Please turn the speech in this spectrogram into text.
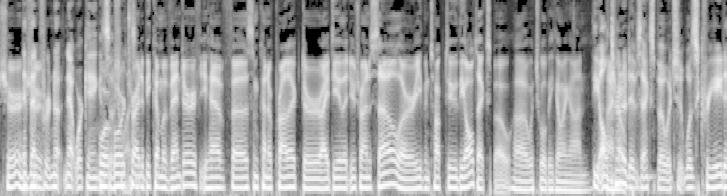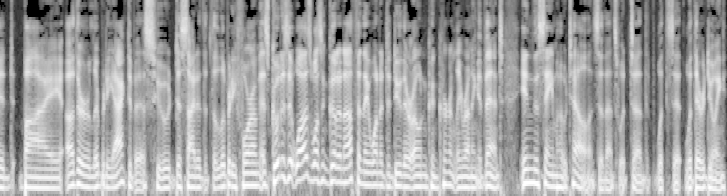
Sure, event sure. for no- networking and or, or try to become a vendor if you have uh, some kind of product or idea that you're trying to sell, or even talk to the Alt Expo, uh, which will be going on. the Alternatives Expo, which was created by other liberty activists who decided that the Liberty Forum, as good as it was, wasn't good enough, and they wanted to do their own concurrently running event in the same hotel, and so that's what uh, what's it, what they're doing.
